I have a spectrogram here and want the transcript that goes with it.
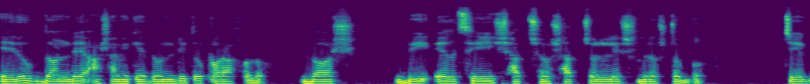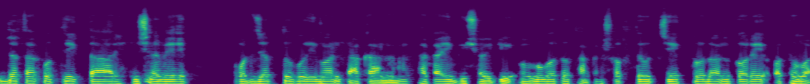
এরূপ দণ্ডে আসামিকে দণ্ডিত করা হলো। দশ বিএলসি সাতশো সাতচল্লিশ দ্রষ্টব্য। চেকদাতা কর্তৃক তার হিসাবে পর্যাপ্ত পরিমাণ টাকা না থাকায় বিষয়টি অবগত থাকা সত্ত্বেও চেক প্রদান করে অথবা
